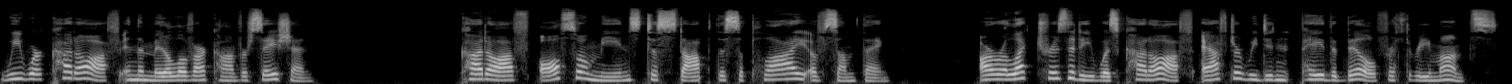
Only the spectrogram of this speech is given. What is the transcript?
we were cut off in the middle of our conversation. Cut off also means to stop the supply of something. Our electricity was cut off after we didn't pay the bill for three months.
